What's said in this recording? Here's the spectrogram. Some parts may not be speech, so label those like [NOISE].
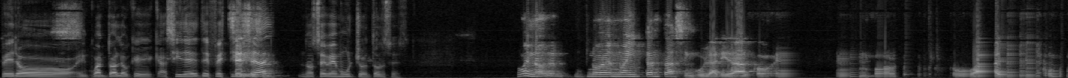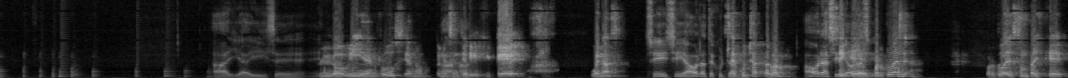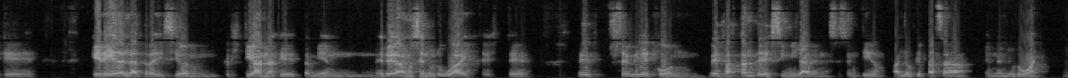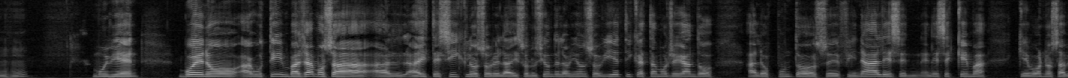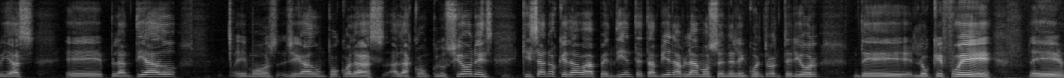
pero en cuanto a lo que así de, festividad, no se ve mucho entonces. Bueno, eh, no, no hay tanta singularidad en Portugal Ay, ahí se... Lo vi en Rusia, ¿no? En el sentido que, que Buenas. Sí, sí, ahora te escuchamos. ¿Se escucha? Perdón. Ahora sí, ahora sí. Portugal, Portugal es un país que, que, hereda la tradición cristiana que también heredamos en Uruguay. Este, se vive con. es bastante similar en ese sentido a lo que pasa en el Uruguay. Muy bien. Bueno, Agustín, vayamos a, este ciclo sobre la disolución de la Unión Soviética. Estamos llegando a los puntos eh, finales en, ese esquema que vos nos habías eh, planteado. Hemos llegado un poco a las, a las conclusiones. Quizá nos quedaba pendiente, también hablamos en el encuentro anterior de lo que fue eh,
